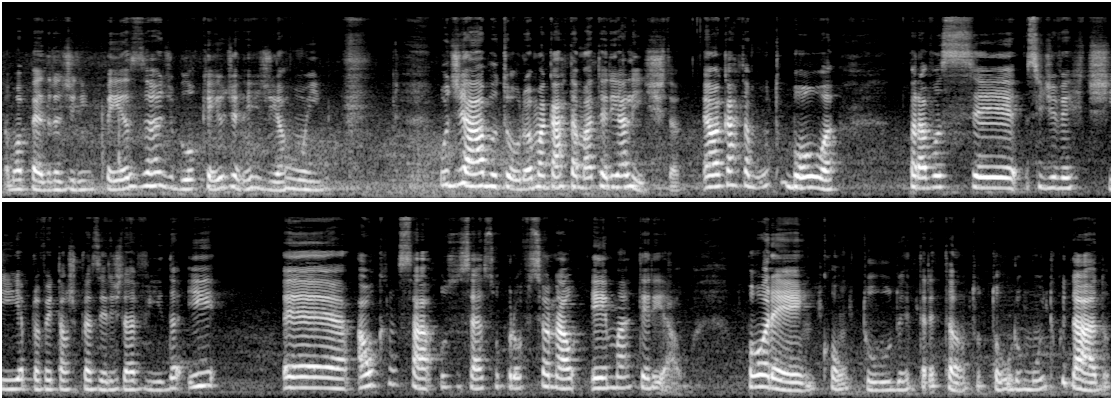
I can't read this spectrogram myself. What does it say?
É uma pedra de limpeza, de bloqueio de energia ruim. O Diabo Touro é uma carta materialista. É uma carta muito boa para você se divertir, aproveitar os prazeres da vida e é, alcançar o sucesso profissional e material. Porém, contudo, entretanto, touro, muito cuidado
